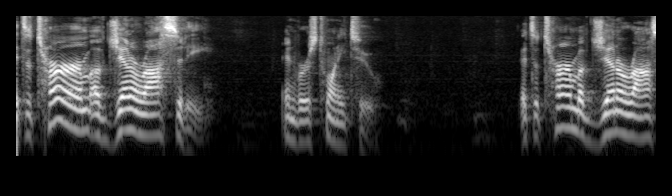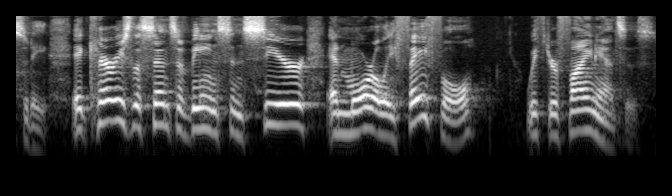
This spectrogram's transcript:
It's a term of generosity in verse 22. It's a term of generosity. It carries the sense of being sincere and morally faithful with your finances.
